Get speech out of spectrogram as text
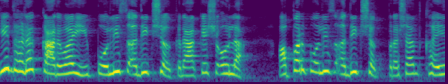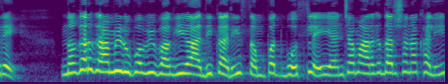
ही धडक कारवाई पोलीस अधीक्षक राकेश ओला अपर पोलीस अधीक्षक प्रशांत खैरे नगर ग्रामीण उपविभागीय अधिकारी संपत भोसले यांच्या मार्गदर्शनाखाली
